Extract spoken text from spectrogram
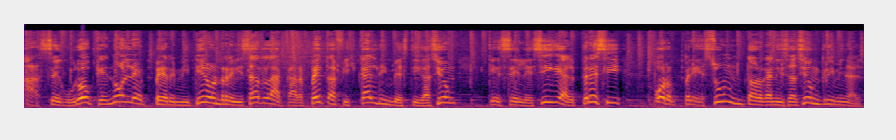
aseguró que no le permitieron revisar la carpeta fiscal de investigación que se le sigue al Presi por presunta organización criminal.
